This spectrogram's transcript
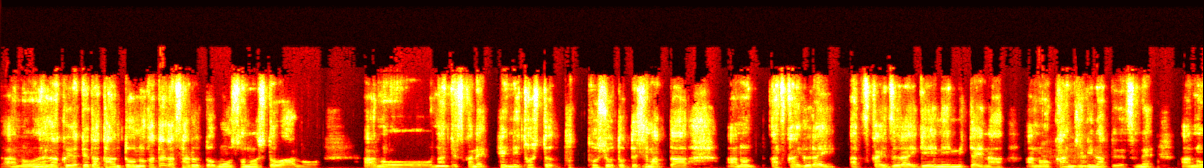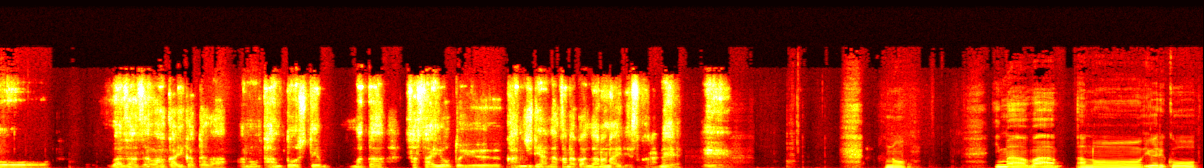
あの、長くやってた担当の方が去ると、もうその人は、あの、あの、なんですかね、変に年と、と年を取ってしまった、あの、扱いぐらい、扱いづらい芸人みたいな、あの、感じになってですね、あの、わざわざ若い方が、あの、担当して、また支えようという感じにはなかなかならないですからね。ええ。あの、今は、あの、いわゆるこう、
